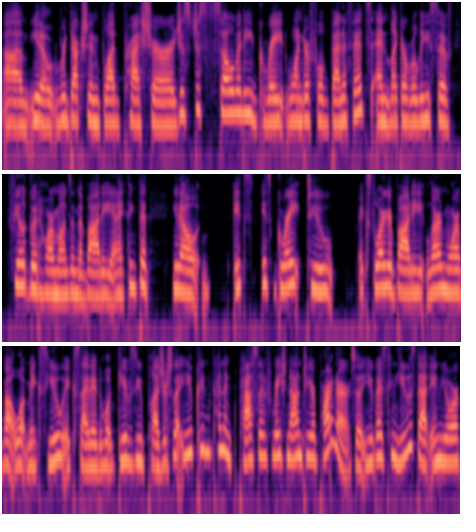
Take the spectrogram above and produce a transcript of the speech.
um, you know, reduction blood pressure, just just so many great, wonderful benefits, and like a release of feel good hormones in the body. And I think that you know, it's it's great to explore your body, learn more about what makes you excited, what gives you pleasure, so that you can kind of pass the information on to your partner, so that you guys can use that in your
